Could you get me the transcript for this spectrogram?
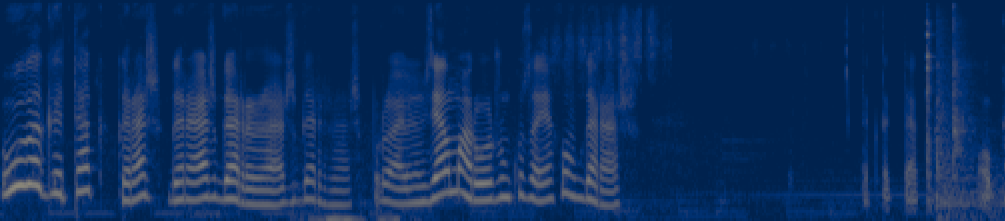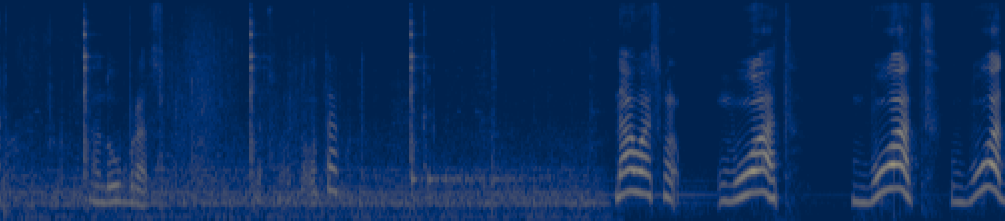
Улага, так, гараж, гараж, гараж, гараж. Правильно. Взял мороженку, заехал в гараж. Так, так, так. Оп. Надо убраться. Вот, вот так вот. Давай смотрим. Вот! Вот! Вот!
